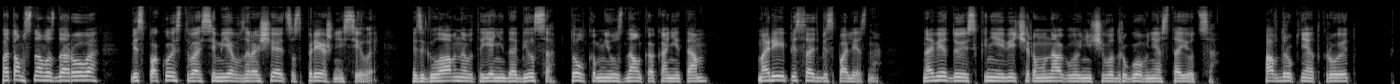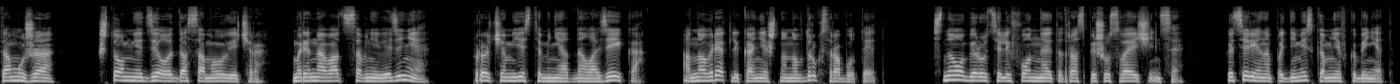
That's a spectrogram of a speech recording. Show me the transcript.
Потом снова здорово, беспокойство о семье возвращается с прежней силы. Ведь главного-то я не добился, толком не узнал, как они там. Марии писать бесполезно. Наведаюсь к ней вечером наглую, ничего другого не остается. А вдруг не откроет? К тому же, что мне делать до самого вечера? Мариноваться в неведении? Впрочем, есть у меня одна лазейка. Оно вряд ли, конечно, но вдруг сработает. Снова беру телефон, на этот раз пишу свояченице. «Катерина, поднимись ко мне в кабинет».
